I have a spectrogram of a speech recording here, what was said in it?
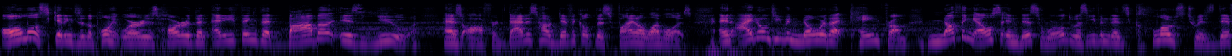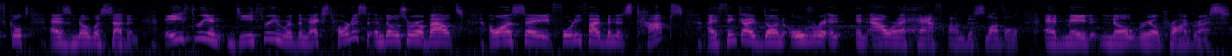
almost getting to the point where it is harder than anything that Baba is You has offered. That is how difficult this final level is. And I don't even know where that came from. Nothing else in this world was even as close to as difficult as Nova 7. A3 and D3 were the next hardest, and those were about, I want to say, 45 minutes tops. I think I've done over an hour and a half on this level and made no real progress.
